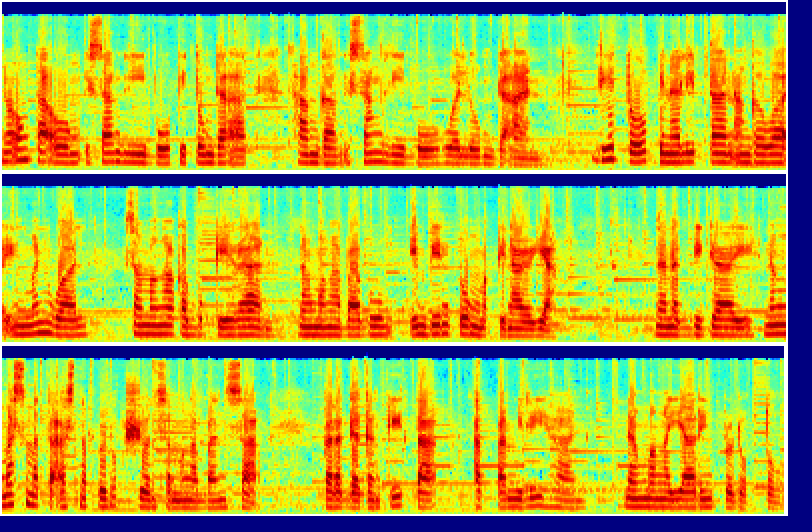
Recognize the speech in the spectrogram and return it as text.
noong taong 1700 hanggang 1,800. Dito, pinalitan ang gawaing manual sa mga kabukiran ng mga bagong imbentong makinarya na nagbigay ng mas mataas na produksyon sa mga bansa, karagdagang kita at pamilihan ng mga yaring produkto.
